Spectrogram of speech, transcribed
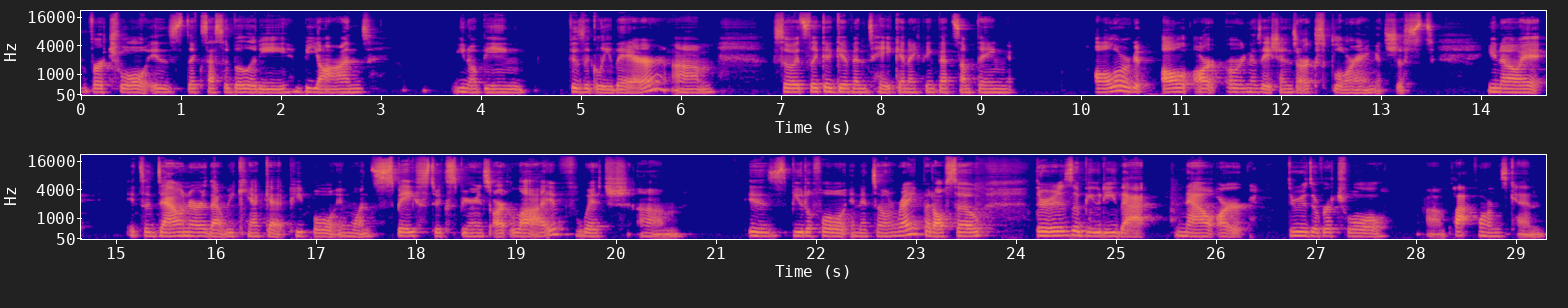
virtual is the accessibility beyond, you know, being physically there. Um, so it's like a give and take, and I think that's something all org- all art organizations are exploring. It's just, you know, it it's a downer that we can't get people in one space to experience art live, which um, is beautiful in its own right, but also there is a beauty that now art through the virtual um, platforms can,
